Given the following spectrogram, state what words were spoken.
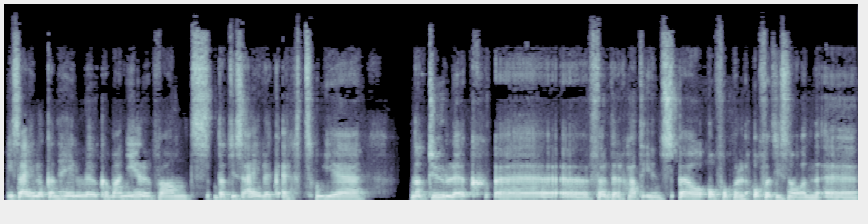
Is eigenlijk een hele leuke manier, want dat is eigenlijk echt hoe je natuurlijk uh, verder gaat in het spel. Of, of het is nou een uh,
